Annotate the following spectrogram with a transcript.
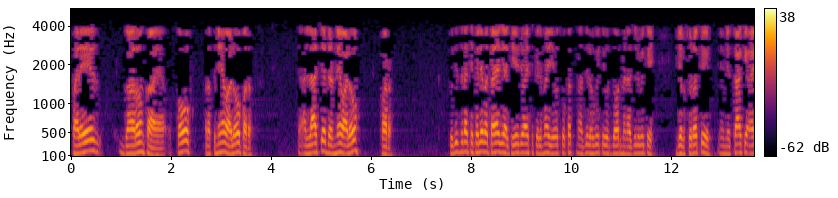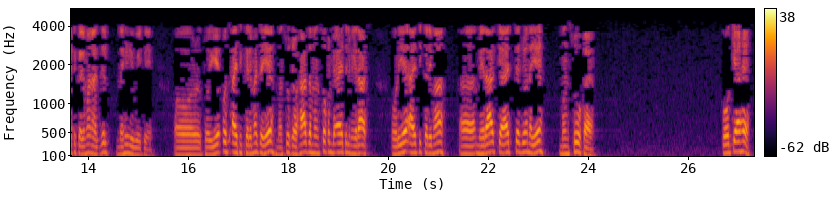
فریض گاروں کا ہے، خوف رکھنے والوں پر۔ اللہ سے ڈرنے والوں پر۔ تو جس طرح کہ پہلے بتایا گیا کہ یہ جو آیت کریمہ یہ اس وقت نازل ہوئی تھی، اس دور میں نازل ہوئی تھی، جب صورت نساء کی آیت کریمہ نازل نہیں ہوئی تھی۔ اور تو یہ اس آیت کریمہ سے یہ منسوخ ہے۔ حاضر منسوخ بی آیت المیراث اور یہ آیت کریمہ میراث کی آیت سے جو ہے نا، یہ منسوخ ہے۔ وہ کیا ہے؟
